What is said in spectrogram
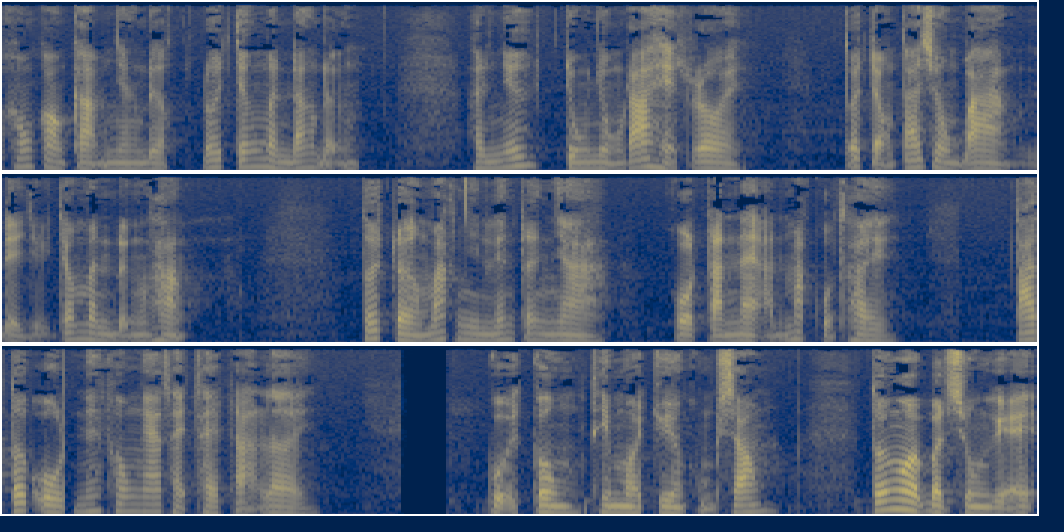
không còn cảm nhận được đôi chân mình đang đứng. Hình như chúng nhũng ra hết rồi. Tôi trọng tay xuống bàn để giữ cho mình đứng thẳng. Tôi trợn mắt nhìn lên trần nhà, cố tránh né ánh mắt của thầy. Tai tôi ù nên không nghe thấy thầy trả lời. Cuối cùng thì mọi chuyện cũng xong. Tôi ngồi bật xuống ghế,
